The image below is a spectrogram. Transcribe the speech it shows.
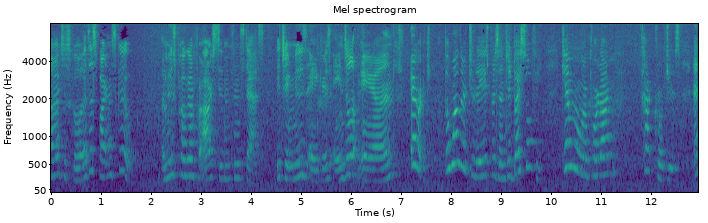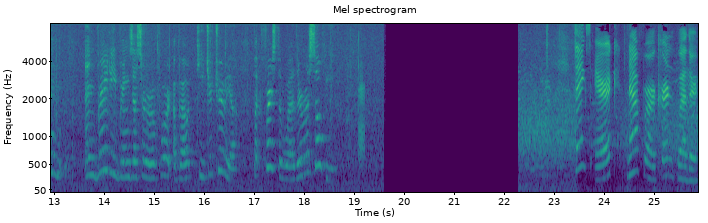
Elementary School, it's a Spartan Scoop, a news program for our students and staff, featuring news anchors Angel and Eric, the weather today is presented by Sophie. Kim will report on cockroaches, and and Brady brings us a report about teacher trivia. But first, the weather with Sophie. Thanks, Eric. Now for our current weather.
